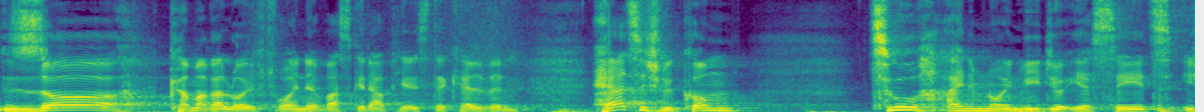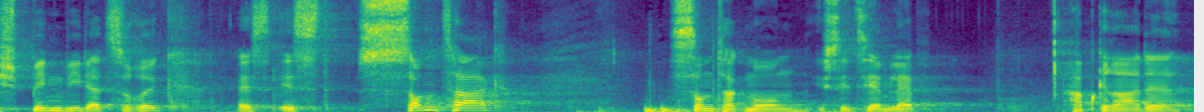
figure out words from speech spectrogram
So, Kamera läuft, Freunde. Was geht ab? Hier ist der Kelvin. Herzlich willkommen zu einem neuen Video. Ihr seht's, ich bin wieder zurück. Es ist Sonntag, Sonntagmorgen. Ich sitze hier im Lab, habe gerade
